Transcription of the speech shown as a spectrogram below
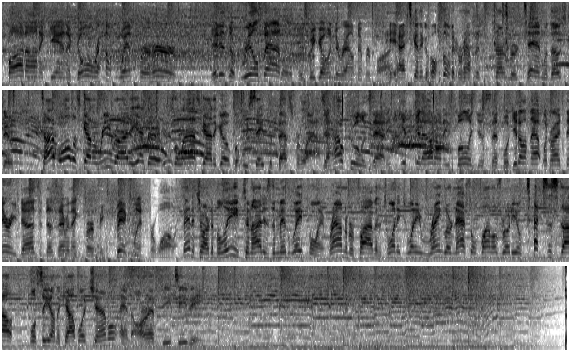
spot on again. A go-around win for her. It is a real battle as we go into round number five. Yeah, it's going to go all the way to round number 10 with those two. Ty Wallace got a reride. He had to, he was the last guy to go, but we saved the best for last. Yeah, how cool is that? He didn't get out on his bull. He just said, well, get on that one right there. He does and does everything perfect. Big win for Wallace. Man, it's hard to believe. Tonight is the midway point. Round number five of the 2020 Wrangler National Finals Rodeo Texas style. We'll see you on the Cowboy Channel and RFD TV.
